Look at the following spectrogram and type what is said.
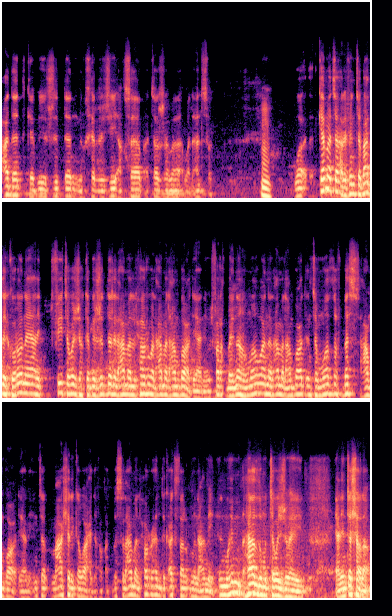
عدد كبير جدا من خريجي أقسام الترجمة والألسن. وكما تعرف أنت بعد الكورونا يعني في توجه كبير جدا للعمل الحر والعمل عن بعد يعني والفرق بينهما هو أن العمل عن بعد أنت موظف بس عن بعد يعني أنت مع شركة واحدة فقط بس العمل الحر عندك أكثر من عميل. المهم هذا التوجهين يعني انتشر.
